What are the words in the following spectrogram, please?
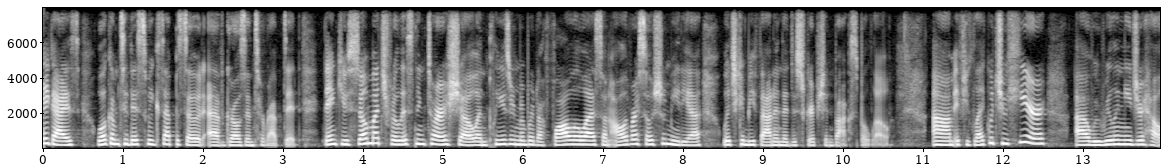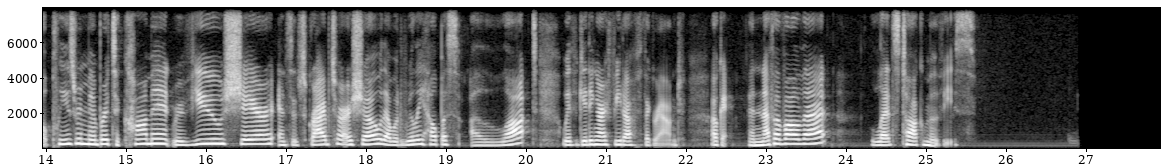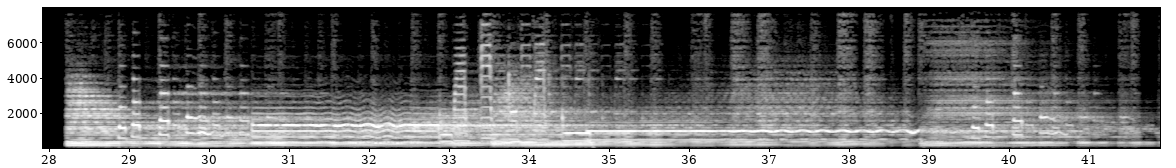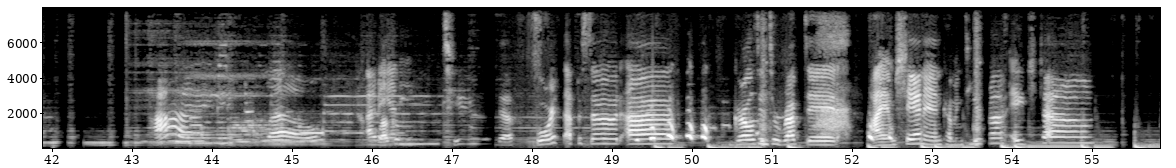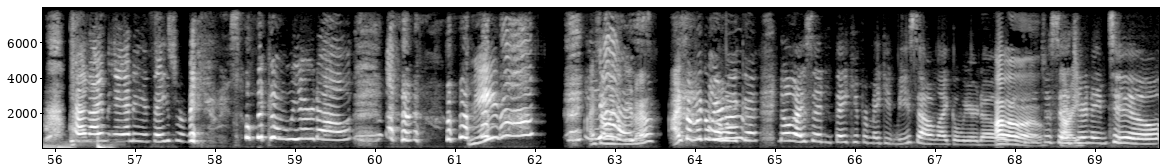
Hey guys, welcome to this week's episode of Girls Interrupted. Thank you so much for listening to our show, and please remember to follow us on all of our social media, which can be found in the description box below. Um, if you like what you hear, uh, we really need your help. Please remember to comment, review, share, and subscribe to our show. That would really help us a lot with getting our feet off the ground. Okay, enough of all that. Let's talk movies. Welcome to the fourth episode of Girls Interrupted. I am Shannon coming to you from H Town. And I'm Annie, and thanks for making me sound like a weirdo. Me? I sound like a weirdo? I sound like a Oh weirdo? my god. No, I said thank you for making me sound like a weirdo. oh, You just sorry. said your name too.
